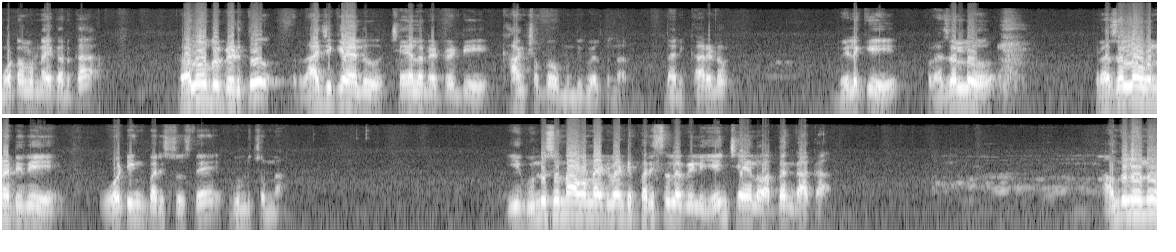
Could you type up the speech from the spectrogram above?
మూటలు ఉన్నాయి కనుక ప్రలోభ పెడుతూ రాజకీయాలు చేయాలనేటువంటి కాంక్షతో ముందుకు వెళ్తున్నారు. దానికి కారణం వీళ్ళకి ప్రజల్లో ప్రజల్లో ఉన్నటిది ఓటింగ్ పరిస్థితి చూస్తే గుండు సున్నా. ఈ గుండు సున్నా ఉన్నటువంటి పరిస్థితుల్లో వీళ్ళు ఏం చేయాలో అర్థం కాక అందులోనూ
